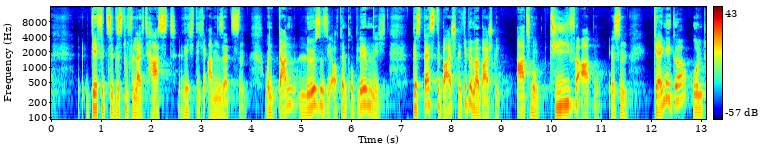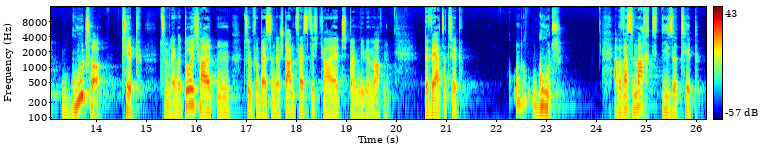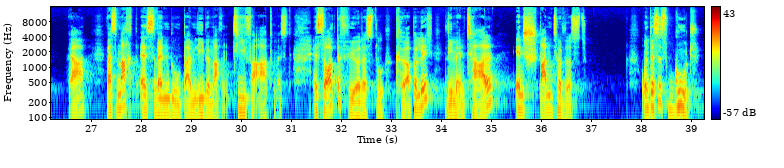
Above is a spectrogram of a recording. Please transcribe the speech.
Defizit, das du vielleicht hast, richtig ansetzen. Und dann lösen sie auch dein Problem nicht. Das beste Beispiel, ich gebe dir mal ein Beispiel. Atmung, tiefe Atmung ist ein gängiger und guter Tipp zum länger durchhalten, zum Verbessern der Standfestigkeit beim Liebemachen. Bewährter Tipp. Und gut. Aber was macht dieser Tipp? Ja, was macht es, wenn du beim Liebemachen tiefer atmest? Es sorgt dafür, dass du körperlich wie mental entspannter wirst. Und das ist gut.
